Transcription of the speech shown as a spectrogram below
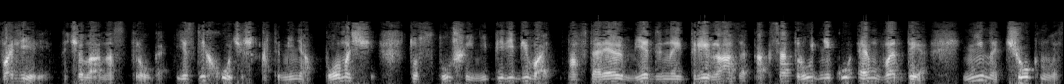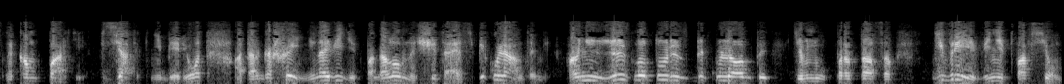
«Валерий», — начала она строго, — «если хочешь от меня помощи, то слушай, не перебивай. Повторяю медленно и три раза, как сотруднику МВД. Нина чокнулась на компартии, взяток не берет, а торгашей ненавидит, поголовно считая спекулянтами». «Они есть в натуре спекулянты», — кивнул Протасов. «Евреев винит во всем».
